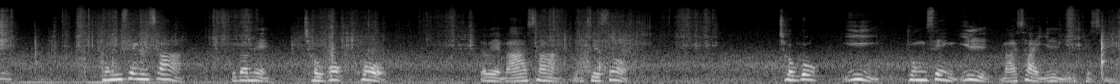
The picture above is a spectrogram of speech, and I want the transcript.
예, 동생사, 그 다음에 저곡토, 그 다음에 마사 이렇게 해서 저곡 2, 동생 1, 마사 1 이렇게 씁니다.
